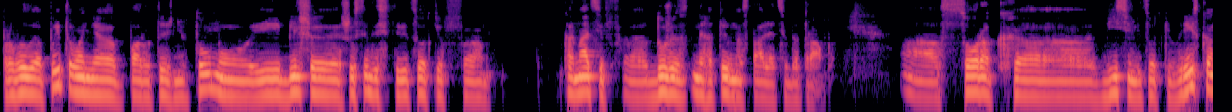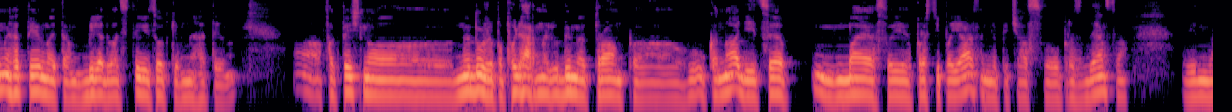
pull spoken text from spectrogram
Провели опитування пару тижнів тому, і більше 60% канадців дуже негативно ставляться до Трампа. 48% різко негативно, і там біля 20% негативно. Фактично не дуже популярна людина Трамп у Канаді, і це має свої прості пояснення під час свого президентства. Він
